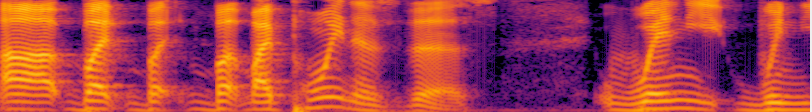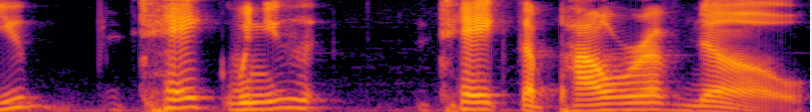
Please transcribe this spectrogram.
Uh, but but but my point is this: when you when you take when you take the power of no,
